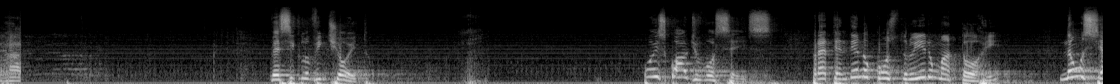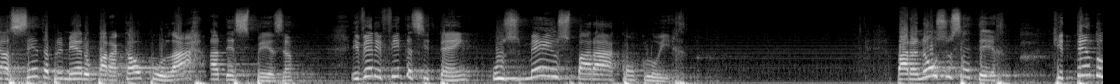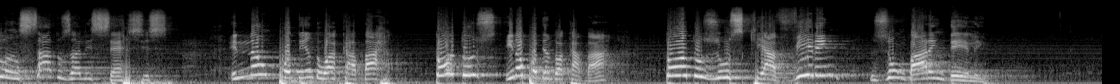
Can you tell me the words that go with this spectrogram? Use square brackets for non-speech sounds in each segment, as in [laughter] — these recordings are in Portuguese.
Versículo 28. Pois qual de vocês, pretendendo construir uma torre, não se assenta primeiro para calcular a despesa e verifica se tem os meios para a concluir? Para não suceder que tendo lançado os alicerces e não podendo acabar todos e não podendo acabar todos os que a virem zombarem dele,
